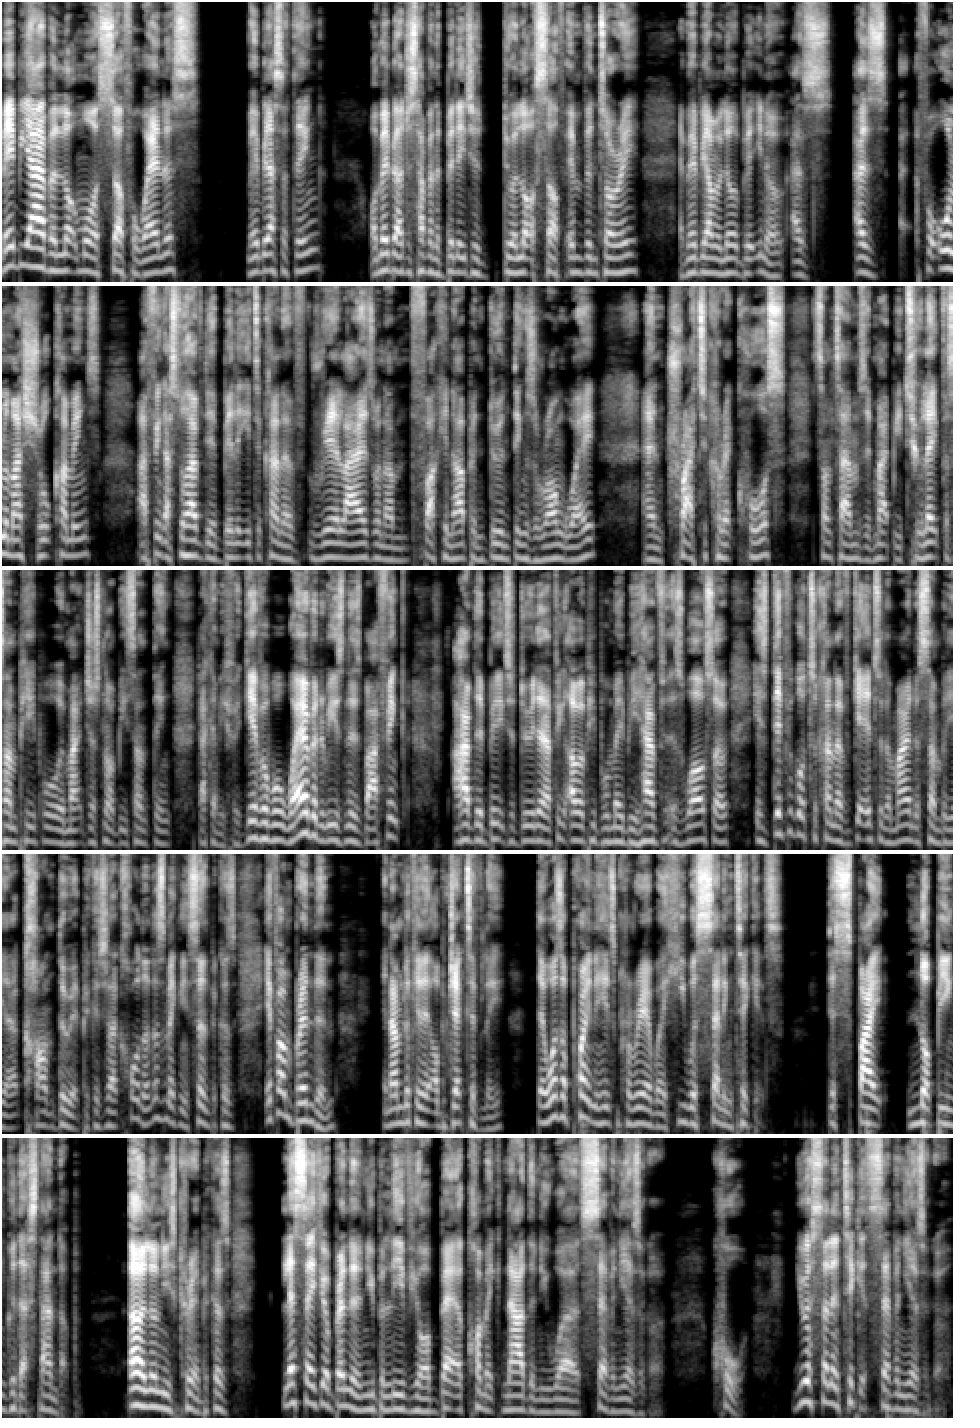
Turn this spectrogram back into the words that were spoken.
maybe I have a lot more self awareness. Maybe that's the thing. Or maybe I just have an ability to do a lot of self inventory. And maybe I'm a little bit, you know, as as for all of my shortcomings, I think I still have the ability to kind of realize when I'm fucking up and doing things the wrong way and try to correct course. Sometimes it might be too late for some people. It might just not be something that can be forgivable, whatever the reason is. But I think I have the ability to do that. I think other people maybe have as well. So it's difficult to kind of get into the mind of somebody that can't do it because you're like, hold on, it doesn't make any sense. Because if I'm Brendan and I'm looking at it objectively, there was a point in his career where he was selling tickets despite not being good at stand up early on in his career because let's say if you're Brendan and you believe you're a better comic now than you were seven years ago, cool. You were selling tickets seven years ago.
